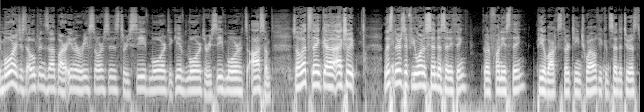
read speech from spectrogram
The more it just opens up our inner resources to receive more, to give more, to receive more. It's awesome. So let's thank, uh, actually, listeners, if you want to send us anything, go to Funniest Thing, P.O. Box 1312. You can send it to us,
